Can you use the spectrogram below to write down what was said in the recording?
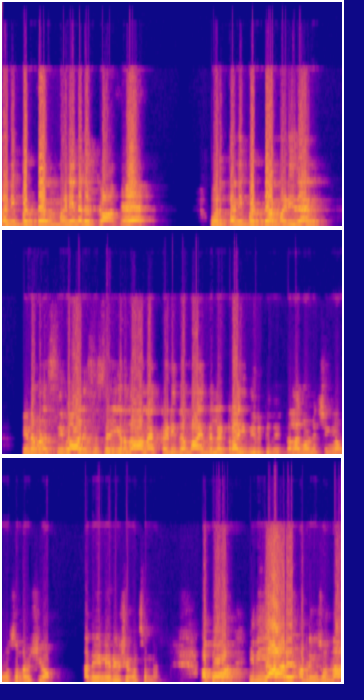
தனிப்பட்ட மனிதனுக்காக ஒரு தனிப்பட்ட மனிதன் என்ன பண்ண சிபாரிசு செய்கிறதான கடிதமா இந்த லெட்டரா இது இருக்குது. நல்லா கவனிச்சிங்களா? உங்களுக்கு சொன்ன விஷயம்? அன்னைய நிறைய விஷயங்கள் சொன்னேன். அப்போ இது யாரு அப்படின்னு சொன்னா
